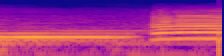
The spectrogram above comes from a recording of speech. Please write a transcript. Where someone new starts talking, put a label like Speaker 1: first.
Speaker 1: Oh.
